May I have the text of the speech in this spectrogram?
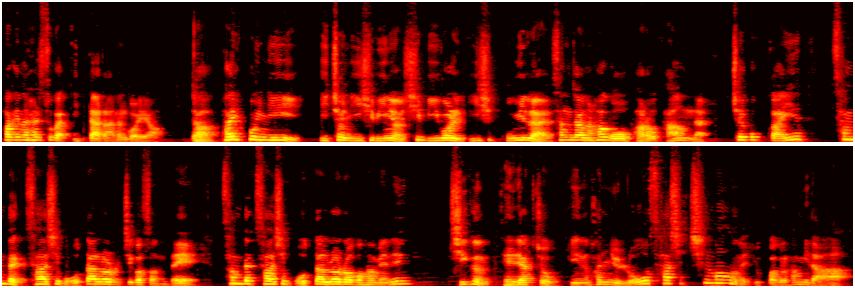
확인을 할 수가 있다라는 거예요. 자, 파이코인이 2022년 12월 29일 날 상장을 하고 바로 다음 날 최고가인 345달러를 찍었었는데 345달러라고 하면은 지금 대략적인 환율로 47만 원에 육박을 합니다.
